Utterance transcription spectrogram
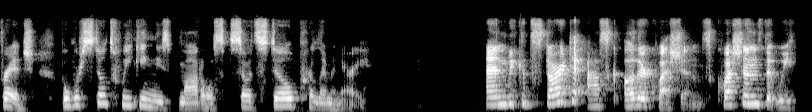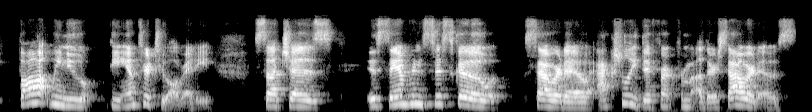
fridge. But we're still tweaking these models, so it's still preliminary. And we could start to ask other questions, questions that we thought we knew the answer to already such as is San Francisco sourdough actually different from other sourdoughs?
